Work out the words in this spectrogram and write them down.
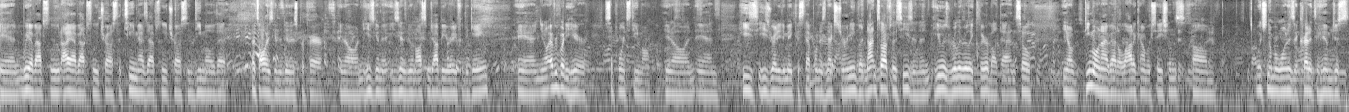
And we have absolute, I have absolute trust. The team has absolute trust in Demo that that's all he's going to do is prepare. You know, and he's gonna he's gonna do an awesome job being ready for the game. And you know, everybody here supports Demo. You know, and and he's he's ready to make the step on his next journey, but not until after the season. And he was really really clear about that. And so, you know, Demo and I have had a lot of conversations. Um, which number one is a credit to him, just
